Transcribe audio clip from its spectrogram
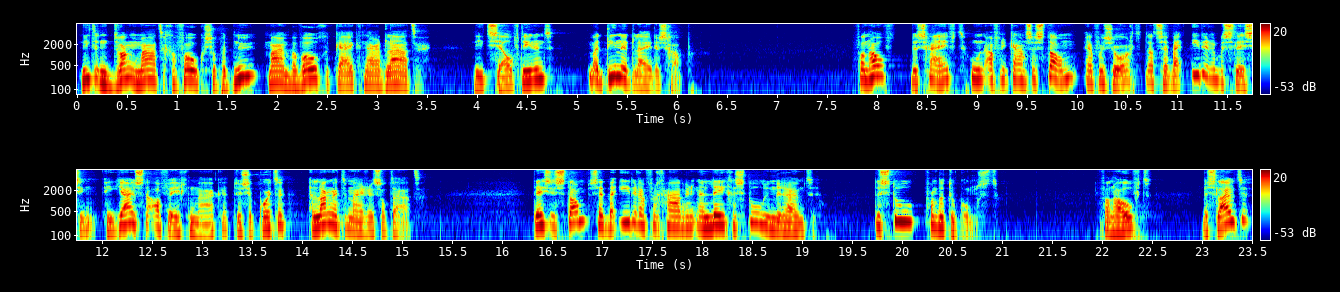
Niet een dwangmatige focus op het nu, maar een bewogen kijk naar het later. Niet zelfdienend, maar dienend leiderschap. Van Hoofd beschrijft hoe een Afrikaanse stam ervoor zorgt dat zij bij iedere beslissing een juiste afweging maken tussen korte en lange termijn resultaten. Deze stam zet bij iedere vergadering een lege stoel in de ruimte. De stoel van de toekomst. Van Hoofd Besluiten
